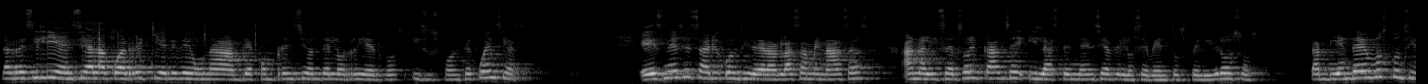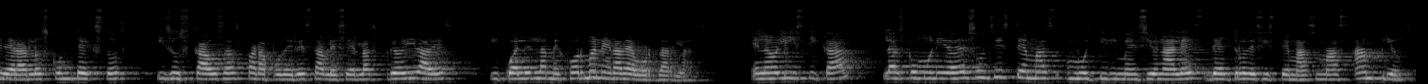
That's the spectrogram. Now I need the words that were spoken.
la resiliencia, la cual requiere de una amplia comprensión de los riesgos y sus consecuencias. Es necesario considerar las amenazas, analizar su alcance y las tendencias de los eventos peligrosos. También debemos considerar los contextos y sus causas para poder establecer las prioridades y cuál es la mejor manera de abordarlas. En la holística, las comunidades son sistemas multidimensionales dentro de sistemas más amplios.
